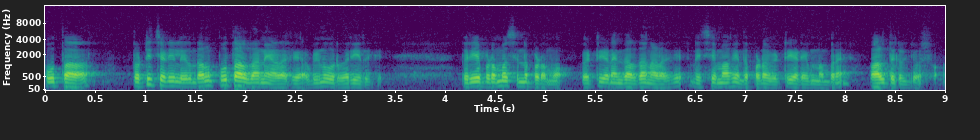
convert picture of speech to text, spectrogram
பூத்தா தொட்டி செடியில் இருந்தாலும் பூத்தால் தானே அழகு அப்படின்னு ஒரு வரி இருக்குது பெரிய படமோ சின்ன படமோ வெற்றி அடைந்தால் தான் அழகு நிச்சயமாக இந்த படம் வெற்றி அடையும் நம்புகிறேன் வாழ்த்துக்கள் ஜோஷம்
